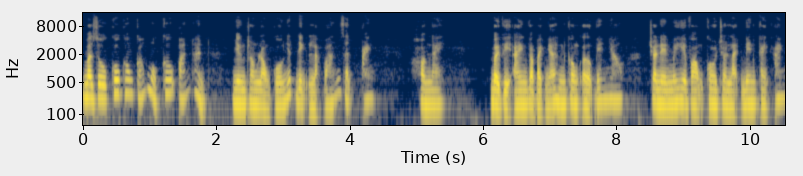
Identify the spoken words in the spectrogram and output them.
Mà dù cô không có một câu oán hận, nhưng trong lòng cô nhất định là oán giận anh. Hôm nay, bởi vì anh và Bạch Nhã Hân không ở bên nhau, cho nên mới hy vọng cô trở lại bên cạnh anh.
